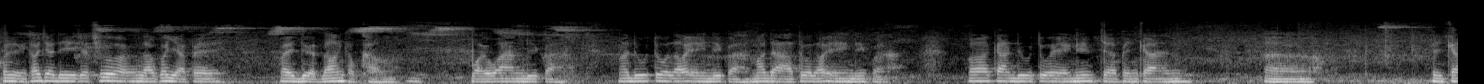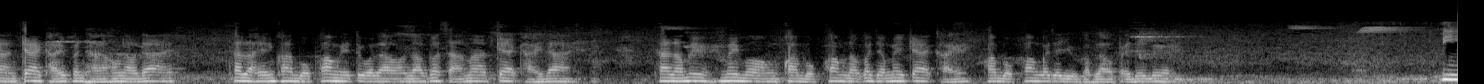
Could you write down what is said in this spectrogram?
คนอื่นเขาจะดีจะชั่ว เราก็อย่าไป ไปเดือดร้อนกับเขา ปล่อยวางดีกว่า มาดูตัวเราเองดีกว่า มาด่าตัวเราเองดีกว่า เพราะการดูตัวเองนี่จะเป็นการเป็นการแก้ไขปัญหาของเราได้ ถ้าเราเห็นความบกพร่องในตัวเรา เราก็สามารถแก้ไขได้ถถ้าเราไม่ไม่มองความบกพร่องเราก็จะไม่แก้ไข ความบกพร่องก็จะอยู่กับเราไปเรื่อยๆมี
